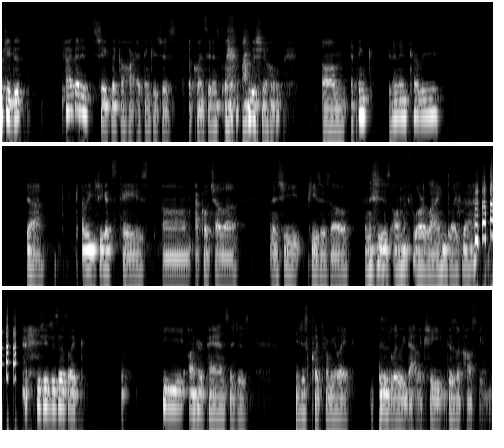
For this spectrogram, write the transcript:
Okay, the the fact that it's shaped like a heart, I think, is just a coincidence. But like on the show, um, I think is her name Kelli. Yeah, Kelli. She gets tased um at Coachella, and then she pees herself, and then she's just on the floor lined like that. She just has like pee on her pants. It just it just clicked for me like this is literally that. Like she this is a costume.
